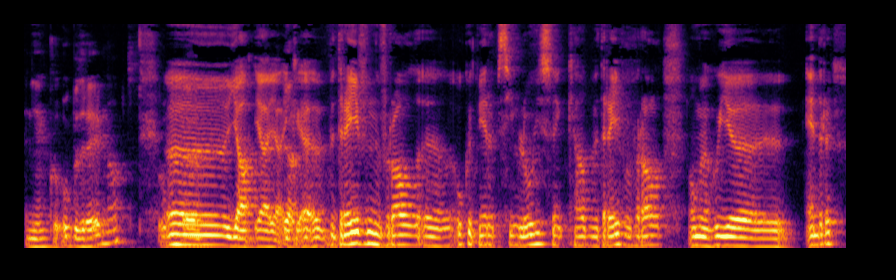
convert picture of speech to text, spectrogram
niet enkel ook bedrijven. Ook, eh, Eh, ja, ja, ja. Ja. Ik, eh, bedrijven, vooral ook het meer psychologische. Ik help bedrijven vooral om een goede indruk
